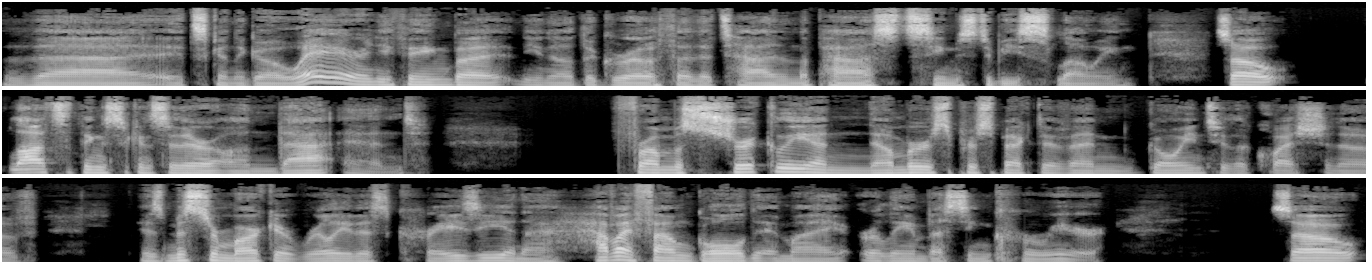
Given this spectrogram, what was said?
that it's going to go away or anything, but you know, the growth that it's had in the past seems to be slowing. So lots of things to consider on that end. From strictly a numbers perspective and going to the question of is Mr. Market really this crazy? And I, have I found gold in my early investing career? So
